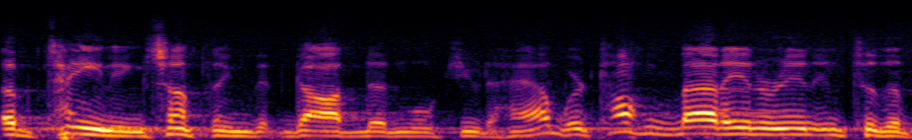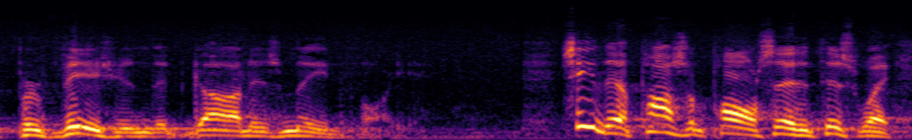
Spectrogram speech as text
obtaining something that God doesn't want you to have. We're talking about entering into the provision that God has made for you. See, the Apostle Paul said it this way.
